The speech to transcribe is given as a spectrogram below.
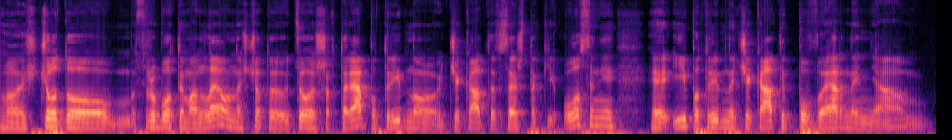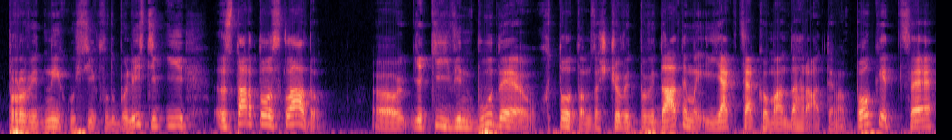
Е, щодо роботи Манлеона, щодо цього шахтаря, потрібно чекати все ж таки осені, і потрібно чекати повернення провідних усіх футболістів і стартового складу, е, який він буде, хто там за що відповідатиме і як ця команда гратиме. Поки це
